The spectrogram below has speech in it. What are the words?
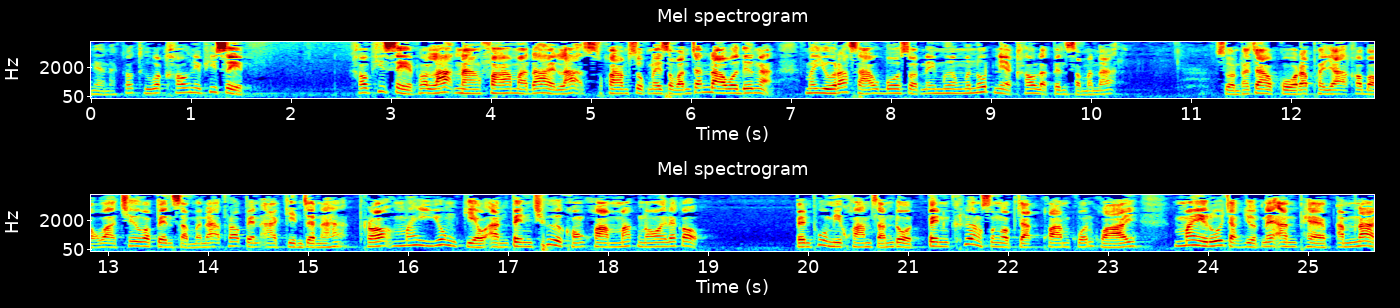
เนี่ยนะเขาถือว่าเขาเนี่ยพิเศษเขาพิเศษ เพราะละนางฟ้ามาได้ละความสุขในสวรรค์ชั้นดาวดึงอะ่ะมาอยู่รักษาอุโบสถในเมืองมนุษย์เนี่ยเขาแหละเป็นสมณะ ส่วนพระเจ้าโกรพยะเขาบอกว่าชื่อว่าเป็นสมณะ เพราะเป็นอากินจนะ เพราะไม่ยุ่งเกี่ยวอันเป็นชื่อของความมักน้อยแล้วก็ เป็นผู้มีความสันโดษเป็นเครื่องสงบจากความขวนขวาย ไม่รู้จักหยุดในอันแผ่อำนาจ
